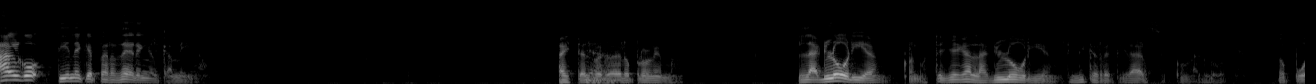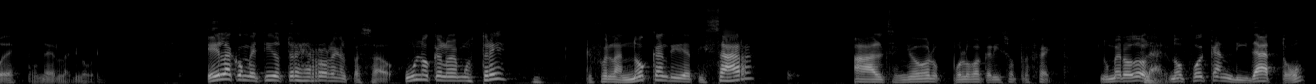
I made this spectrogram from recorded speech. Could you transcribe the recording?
algo tiene que perder en el camino. Ahí está el verdadero problema. La gloria, cuando usted llega a la gloria, tiene que retirarse con la gloria. No puede exponer la gloria. Él ha cometido tres errores en el pasado. Uno que lo demostré, que fue la no candidatizar al señor Polo Bacarizo prefecto. Número dos, no fue candidato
